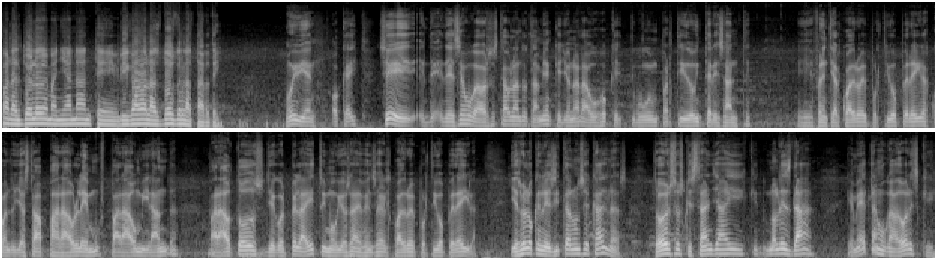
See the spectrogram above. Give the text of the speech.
para el duelo de mañana ante Envigado a las 2 de la tarde. Muy bien, ok. Sí, de, ese jugador se está hablando también, que John Araujo, que tuvo un partido interesante eh, frente al cuadro deportivo Pereira, cuando ya estaba parado Lemus, parado Miranda, parado todos, llegó el peladito y movió esa defensa del cuadro deportivo Pereira. Y eso es lo que necesita el Once Caldas. Todos esos que están ya ahí, que no les da, que metan jugadores que,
